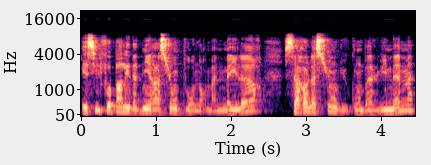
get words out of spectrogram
Et s'il faut parler d'admiration pour Norman Mailer, sa relation du combat lui-même,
